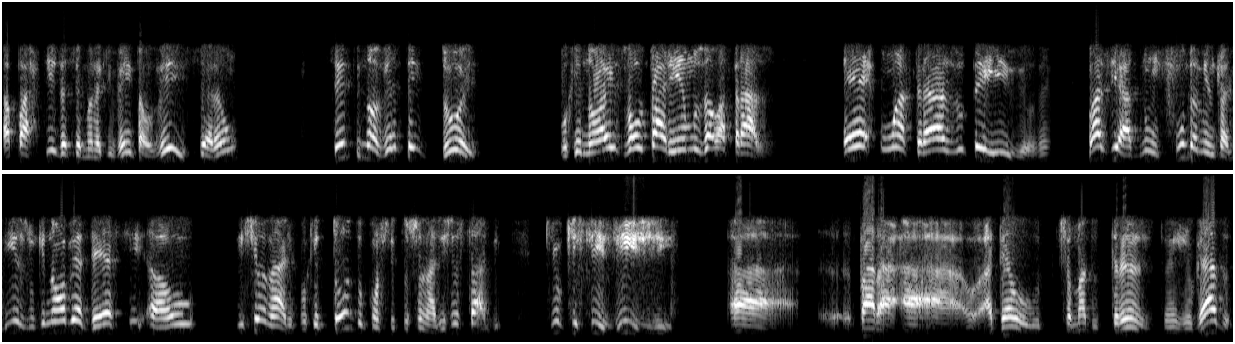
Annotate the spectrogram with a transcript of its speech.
A partir da semana que vem, talvez, serão 192, porque nós voltaremos ao atraso. É um atraso terrível, né? baseado num fundamentalismo que não obedece ao dicionário, porque todo constitucionalista sabe que o que se exige a, para a, até o chamado trânsito em julgado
